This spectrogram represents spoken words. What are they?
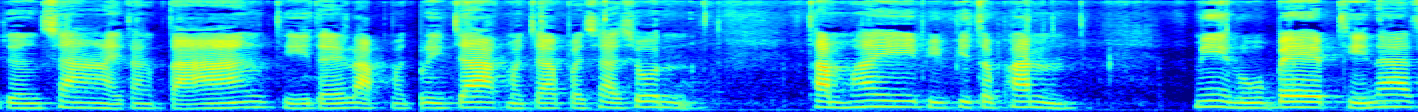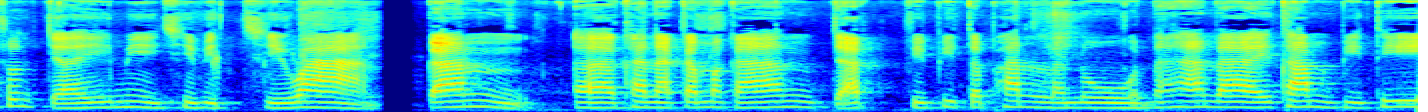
เครื่องใช้ต่างๆ ที่ได้รับมาบริจาคมาจากประชาชนทำให้พิพิธภัณฑ์ มีรูปแบบที่น่าสนใจมีชีวิตชีวา การคณะกรรมการจัดพิพิธภัณฑ์ละโนดนะคะได้ทำพิธี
